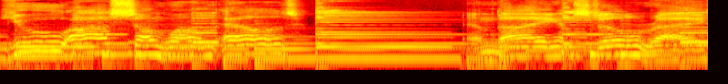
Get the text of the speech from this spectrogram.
You are someone else, and I am still right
